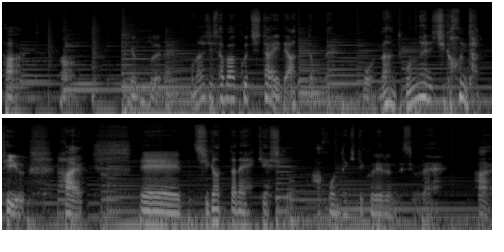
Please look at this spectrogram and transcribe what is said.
はい、うん。ということでね、同じ砂漠地帯であってもね、こうなんてこんなに違うんだっていう、はい。えー、違ったね、景色を運んできてくれるんですよね。はい。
